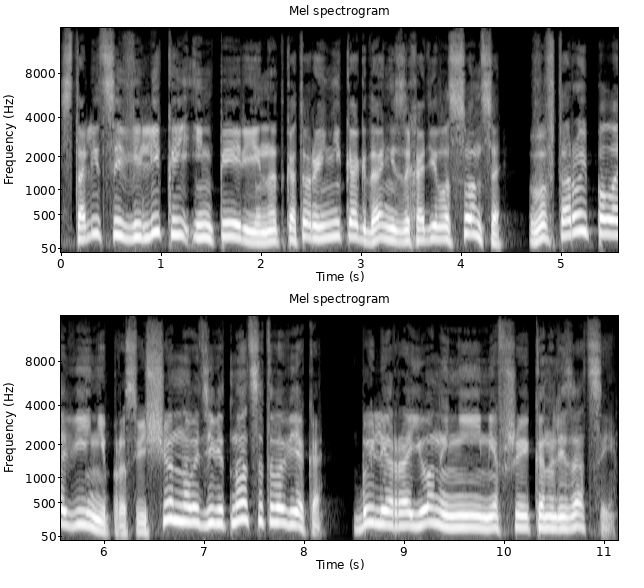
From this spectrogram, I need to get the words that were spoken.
столице Великой империи, над которой никогда не заходило солнце, во второй половине просвещенного XIX века были районы, не имевшие канализации.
